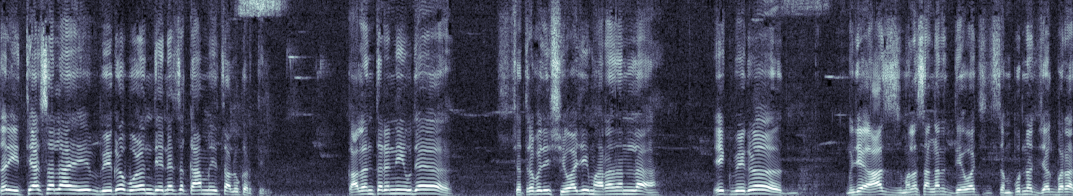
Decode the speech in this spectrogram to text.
तर इतिहासाला हे वेगळं वळण देण्याचं काम हे चालू करतील. कालांतराने उद्या छत्रपती शिवाजी महाराजांना एक वेगळं म्हणजे आज मला सांगा ना देवाची संपूर्ण जगभरात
